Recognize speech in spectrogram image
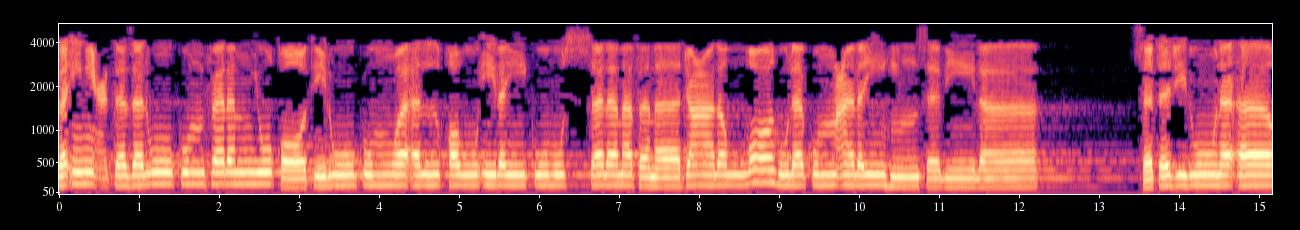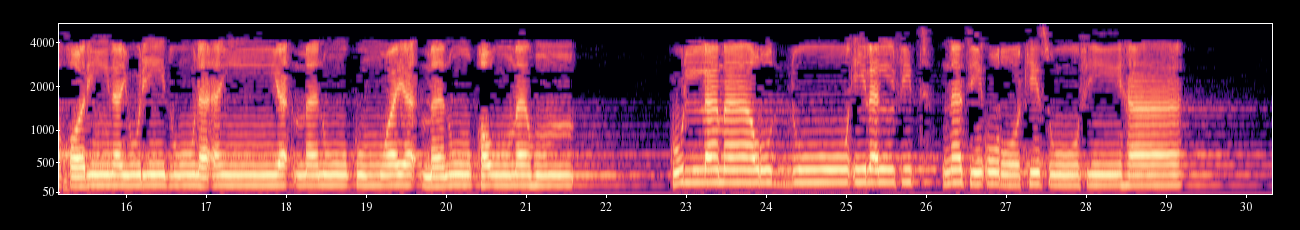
فَإِنِ اعْتَزَلُوكُمْ فَلَمْ يُقَاتِلُوكُمْ وَأَلْقَوْا إِلَيْكُمُ السَّلَمَ فَمَا جَعَلَ اللَّهُ لَكُمْ عَلَيْهِمْ سَبِيلًا. سَتَجِدُونَ آخَرِينَ يُرِيدُونَ أَن يَأْمَنُوكُمْ وَيَأْمَنُوا قَوْمَهُمْ. كُلَّمَا رُدُّوا إِلَى الْفِتْنَةِ أُرْكِسُوا فِيهَا.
